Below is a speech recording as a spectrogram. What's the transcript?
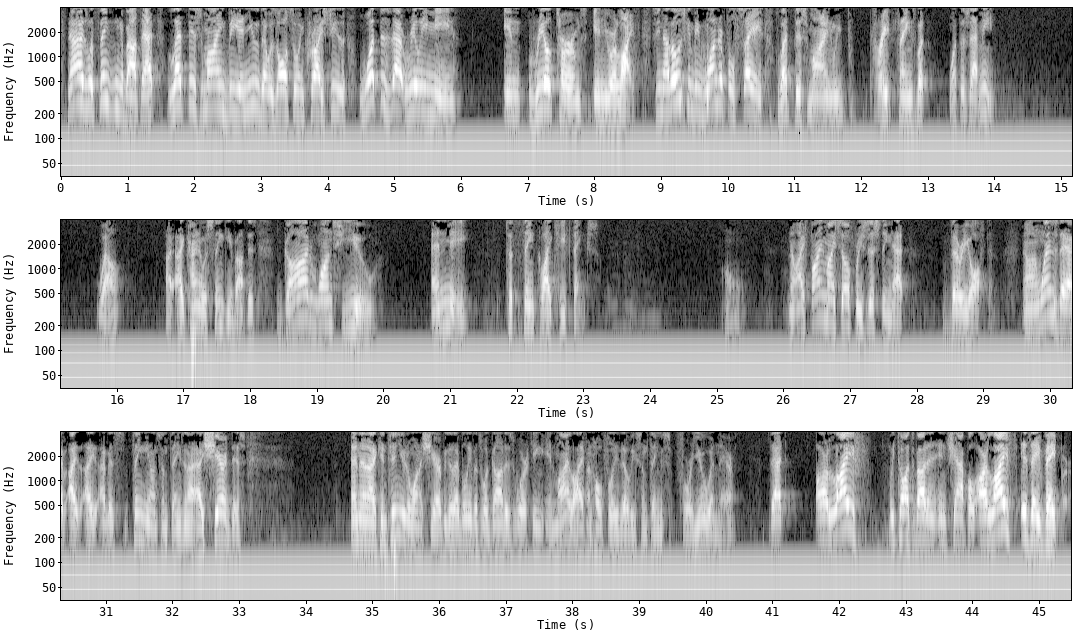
Now, as we're thinking about that, let this mind be in you that was also in Christ Jesus. What does that really mean in real terms in your life? See, now those can be wonderful sayings. Let this mind we great things, but what does that mean? Well, I, I kind of was thinking about this. God wants you and me to think like He thinks. Oh. Now, I find myself resisting that very often. Now, on Wednesday, I, I, I was thinking on some things, and I, I shared this. And then I continue to want to share because I believe it's what God is working in my life, and hopefully there'll be some things for you in there. That our life, we talked about in, in chapel, our life is a vapor.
